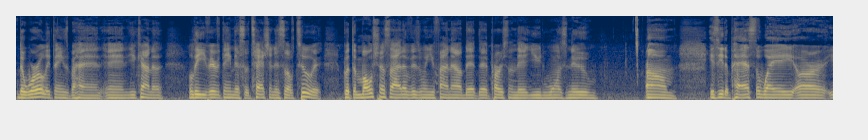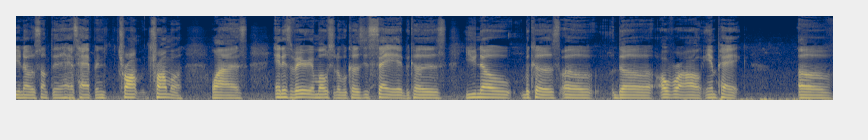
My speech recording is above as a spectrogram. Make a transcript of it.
the worldly things behind, and you kind of leave everything that's attaching itself to it. But the emotional side of it is when you find out that that person that you once knew um is either passed away or you know something has happened trauma trauma wise and it's very emotional because it's sad because you know because of the overall impact of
